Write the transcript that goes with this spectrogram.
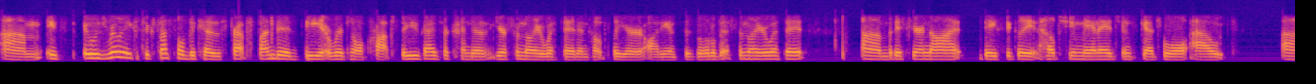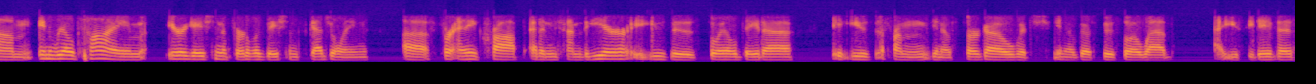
um, it's it was really successful because FREP funded the original crop. So you guys are kind of you're familiar with it, and hopefully your audience is a little bit familiar with it. Um, but if you're not, basically it helps you manage and schedule out um, in real time irrigation and fertilization scheduling uh, for any crop at any time of the year. It uses soil data. It uses from you know SSURGO, which you know goes through soil web at UC Davis.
